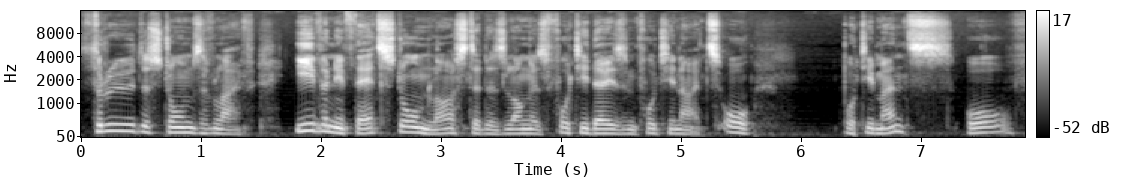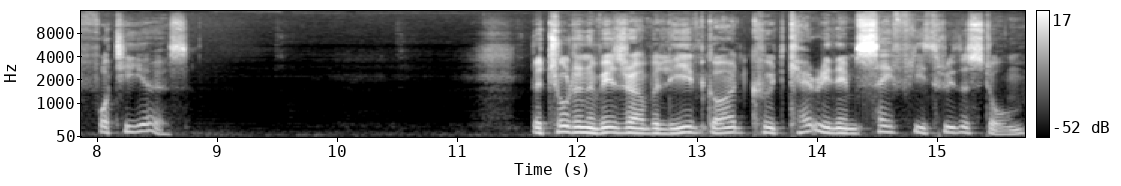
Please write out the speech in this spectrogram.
through the storms of life, even if that storm lasted as long as 40 days and 40 nights, or 40 months, or 40 years. The children of Israel believed God could carry them safely through the storm,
